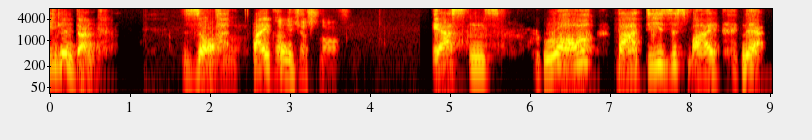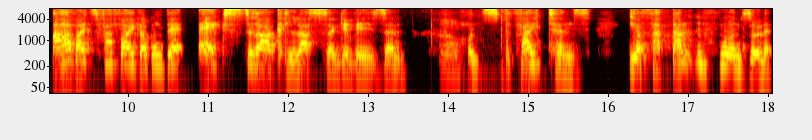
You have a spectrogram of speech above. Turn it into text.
Vielen Dank. So, zwei ich Punkte. Erstens, Raw war dieses Mal eine Arbeitsverweigerung der Extraklasse gewesen. Oh. Und zweitens, ihr verdammten Hurensöhne,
